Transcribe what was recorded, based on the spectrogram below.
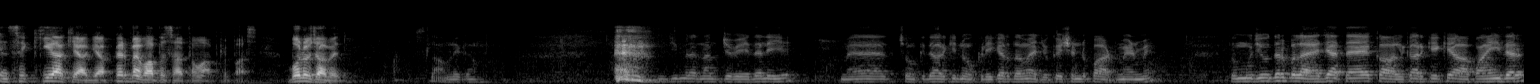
इनसे किया क्या गया। फिर मैं वापस आता हूँ आपके पास। बोलो जावेद। जी मेरा नाम जावेद अली है। मैं चौकीदार की नौकरी करता हूँ एजुकेशन डिपार्टमेंट में। तो मुझे उधर बुलाया जाता है कॉल करके कि आप आए इधर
